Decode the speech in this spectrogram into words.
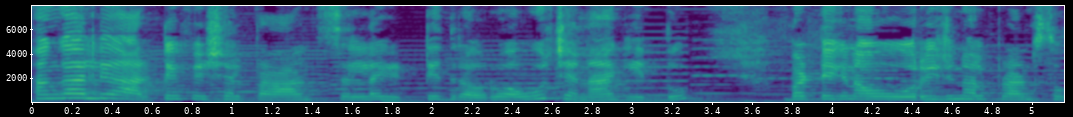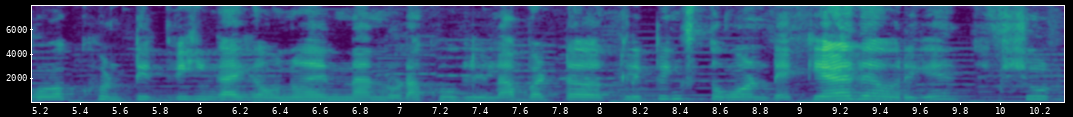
ಹಂಗೆ ಅಲ್ಲಿ ಆರ್ಟಿಫಿಷಿಯಲ್ ಪ್ಲಾಂಟ್ಸ್ ಎಲ್ಲ ಇಟ್ಟಿದ್ರು ಅವರು, ಅವು ಚೆನ್ನಾಗಿದ್ದು. ಬಟ್ ಈಗ ನಾವು ಒರಿಜಿನಲ್ ಪ್ಲಾಂಟ್ಸ್ ತೊಗೊಳಕ್ಕೆ ಹೊಂಟಿದ್ವಿ, ಹಿಂಗಾಗಿ ಅವನು ನಾನು ನೋಡೋಕೆ ಹೋಗಲಿಲ್ಲ. ಬಟ್ ಕ್ಲಿಪ್ಪಿಂಗ್ಸ್ ತೊಗೊಂಡೆ. ಕೇಳಿದೆ ಅವರಿಗೆ ಶೂಟ್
